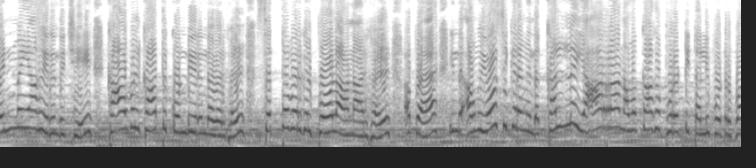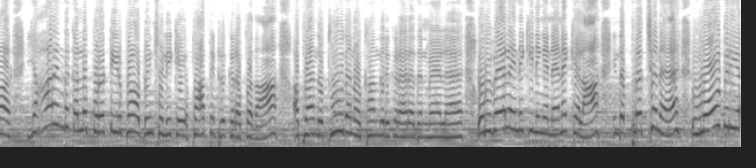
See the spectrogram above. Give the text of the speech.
வெண்மையாக இருந்துச்சு. காவல் காத்து கொண்டு இருந்தவர்கள் செத்தவர்கள் போல ஆனார்கள் அப்ப இந்த அவங்க யோசிக்கிறாங்க இந்த கல்லை யாரா நமக்காக புரட்டி தள்ளி போட்டிருப்பா? யார் இந்த கல்லை புரட்டி இருப்பா அப்படின்னு சொல்லி கே பார்த்துட்டு இருக்கிறப்பதான் அப்ப அந்த தூதன் உட்கார்ந்து இருக்கிறார் அதன் மேல. ஒருவேளை இன்னைக்கு நீங்க நினைக்கலாம் இந்த பிரச்சனை இவ்வளோ பெரிய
